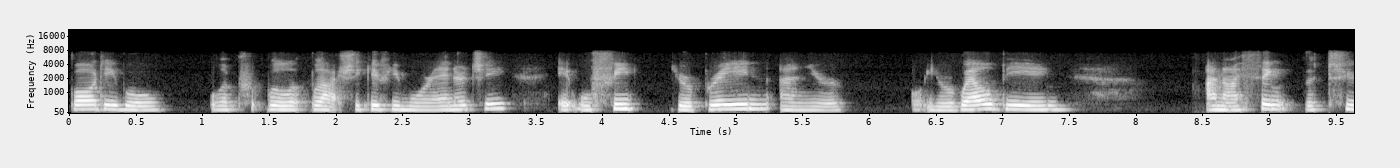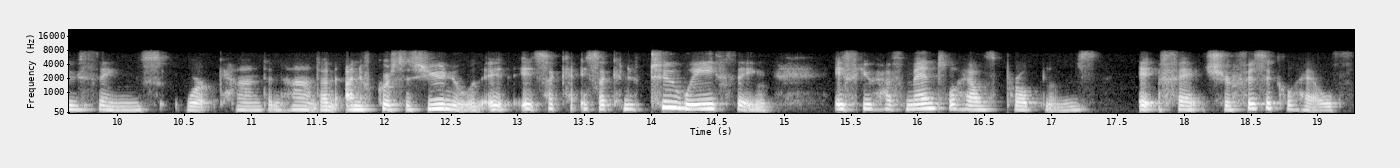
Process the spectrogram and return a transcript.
body will, will will will actually give you more energy. It will feed your brain and your your well-being and I think the two things work hand in hand. And, and of course, as you know, it, it's a it's a kind of two way thing. If you have mental health problems, it affects your physical health.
